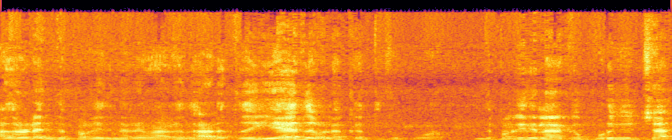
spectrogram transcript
அதோட இந்த பகுதி நிறைவாகுது. அடுத்து ஏது விளக்கத்துக்கு போகிறோம் இந்த பகுதியில் இருக்க புரிஞ்சுச்சா?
